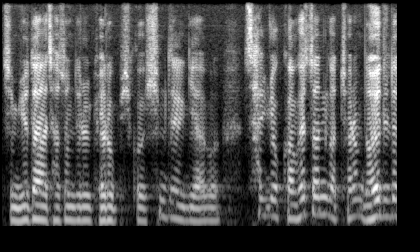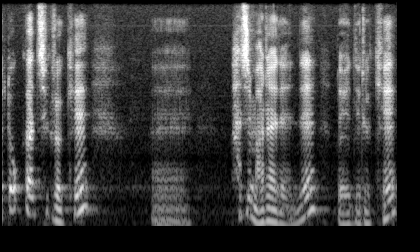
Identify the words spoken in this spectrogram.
지금 유다 자손들을 괴롭히고 힘들게 하고 살육하고 했던 것처럼 너희들도 똑같이 그렇게 에, 하지 말아야 되는데 너희들이 이렇게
